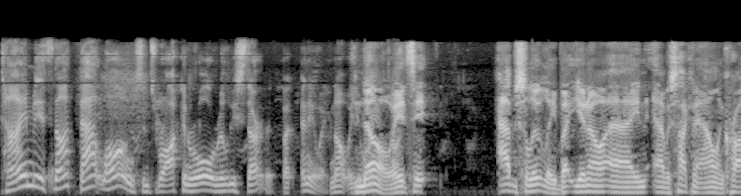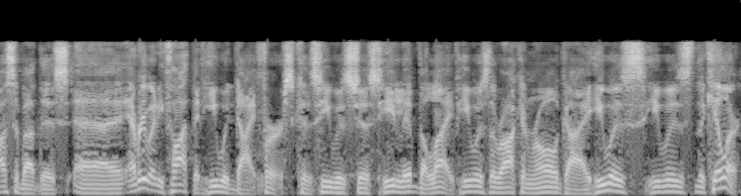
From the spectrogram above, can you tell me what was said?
time. It's not that long since rock and roll really started. But anyway, not what you. No, it's it. Absolutely, but you know, I, I was talking to Alan Cross about this. Uh, everybody thought that he would die first because he was just he lived the life. He was the rock and roll guy. He was he was the killer,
